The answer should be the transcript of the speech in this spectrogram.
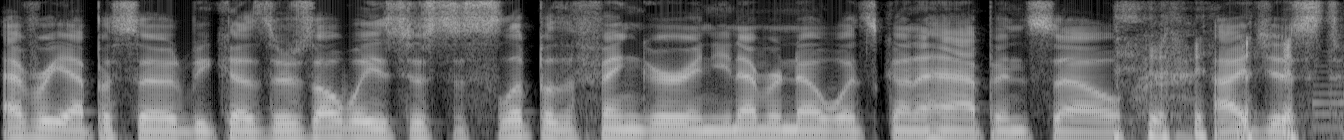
every episode because there's always just a slip of the finger and you never know what's going to happen. So, I just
